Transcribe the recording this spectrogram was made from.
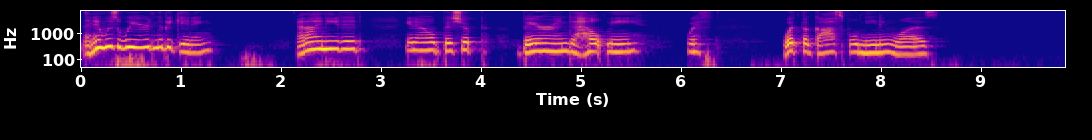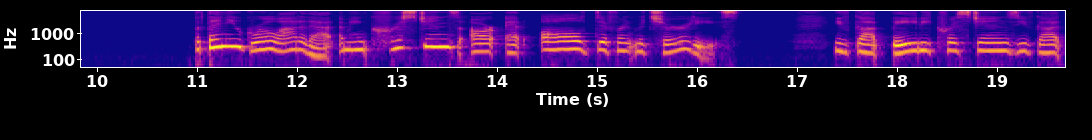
And it was weird in the beginning. And I needed, you know, Bishop Barron to help me with what the gospel meaning was. But then you grow out of that. I mean, Christians are at all different maturities. You've got baby Christians, you've got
